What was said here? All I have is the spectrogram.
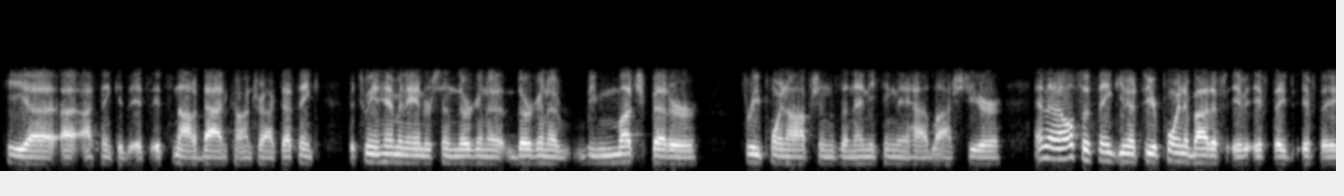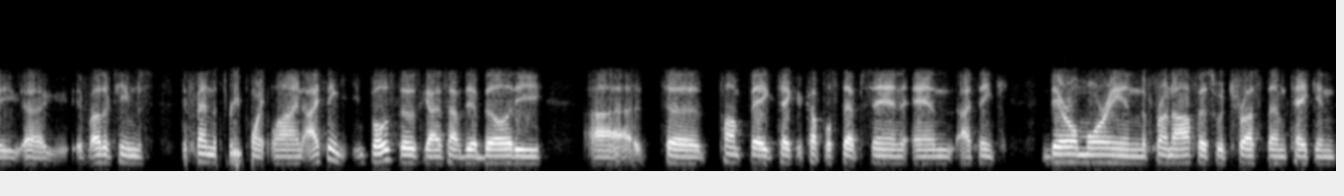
he uh, I think it, it's it's not a bad contract. I think between him and Anderson, they're gonna they're gonna be much better three point options than anything they had last year. And then I also think you know to your point about if if, if they if they uh, if other teams defend the three point line. I think both those guys have the ability uh, to pump fake, take a couple steps in, and I think Daryl Morey in the front office would trust them taking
